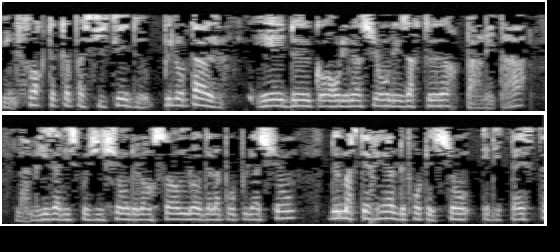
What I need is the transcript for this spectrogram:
une forte capacité de pilotage et de coordination des acteurs par l'État, la mise à disposition de l'ensemble de la population de matériel de protection et des tests,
